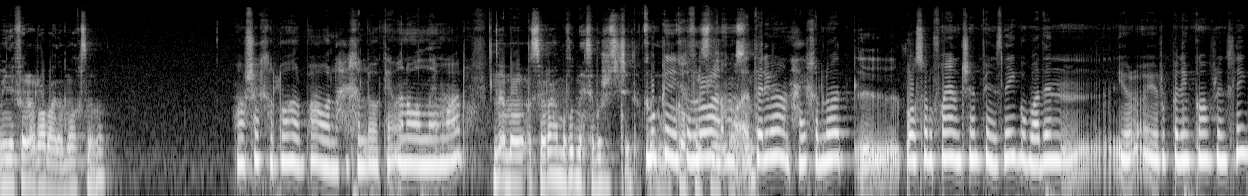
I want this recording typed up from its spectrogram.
مين الفرقه الرابعه لا مؤاخذة؟ مش هيخلوها أربعة ولا هيخلوها كام؟ أنا والله ما أعرف. لا ما الصراحه المفروض ما يحسبوش ممكن يخلوها تقريبا هيخلوها وصلوا final Champions League وبعدين Europa League Conference League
